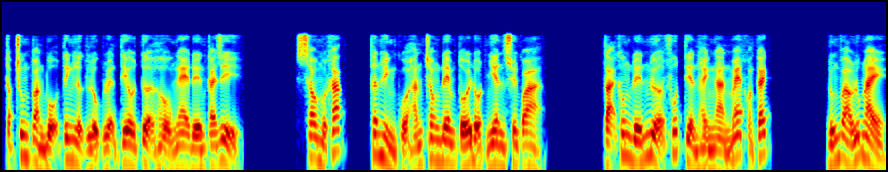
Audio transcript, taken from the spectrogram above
tập trung toàn bộ tinh lực lục luyện tiêu tựa hồ nghe đến cái gì. Sau một khắc, thân hình của hắn trong đêm tối đột nhiên xuyên qua. Tại không đến nửa phút tiền hành ngàn mét khoảng cách. Đúng vào lúc này,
